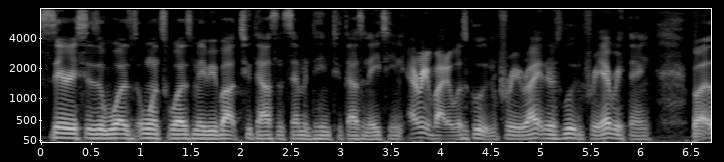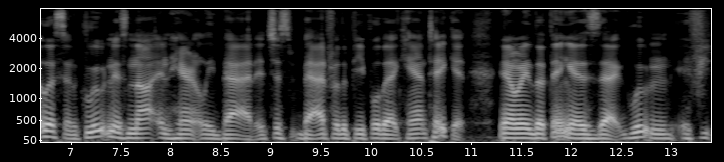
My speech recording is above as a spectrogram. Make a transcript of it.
serious as it was once was maybe about 2017, 2018. Everybody was gluten free, right? There's gluten free everything. But listen, gluten is not inherently bad. It's just bad for the people that can't take it. You know, I mean, the thing is that gluten, if you,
